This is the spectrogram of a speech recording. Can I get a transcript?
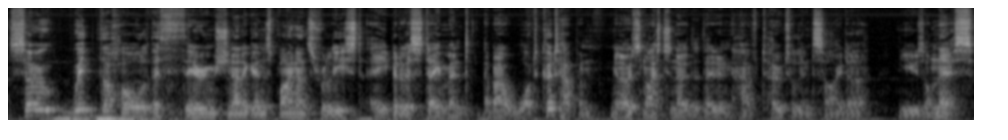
So, with the whole Ethereum shenanigans, Binance released a bit of a statement about what could happen. You know, it's nice to know that they don't have total insider news on this.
